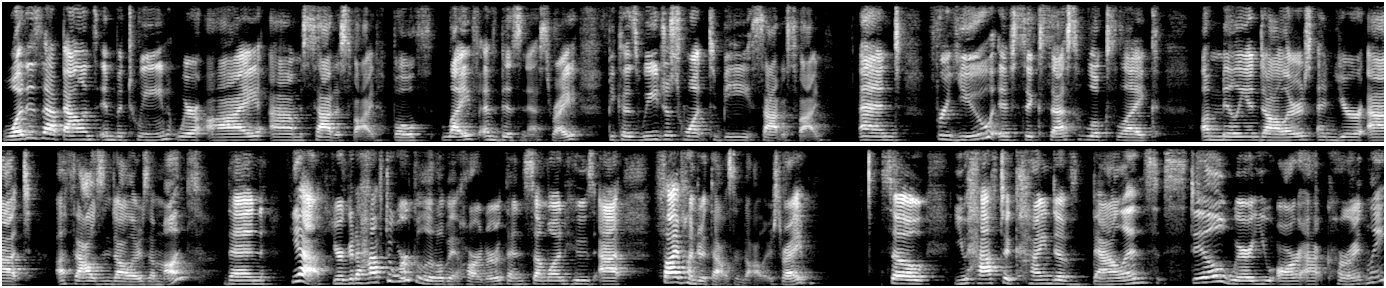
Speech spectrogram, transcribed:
What is that balance in between where I am satisfied, both life and business, right? Because we just want to be satisfied. And for you, if success looks like a million dollars and you're at a thousand dollars a month, then yeah, you're gonna have to work a little bit harder than someone who's at $500,000, right? So you have to kind of balance still where you are at currently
